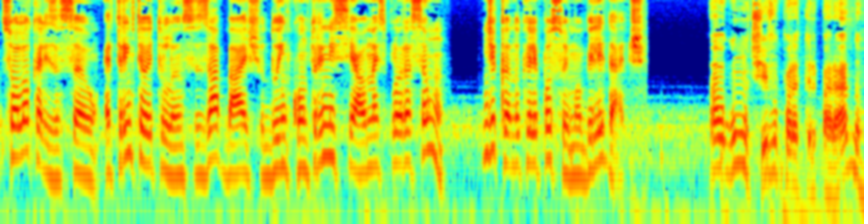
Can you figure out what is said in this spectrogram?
sua localização é 38 lances abaixo do encontro inicial na exploração 1, indicando que ele possui mobilidade. Há algum motivo para ter parado?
